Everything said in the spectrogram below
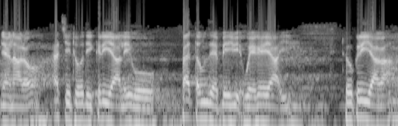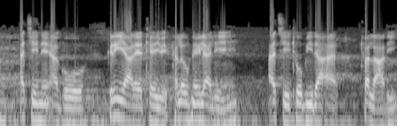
ပြန်လာတော့အချီထိုးသည့်ကိရိယာလေးကိုပတ်30ပေး၍ဝယ်ခဲ့ရ၏ထိုကိရိယာကအချီနှင့်အကိုကိရိယာထဲထည့်၍ခလုတ်နှိမ့်လိုက်လျင်အချီထိုးပြီးသားအထွက်လာသည်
